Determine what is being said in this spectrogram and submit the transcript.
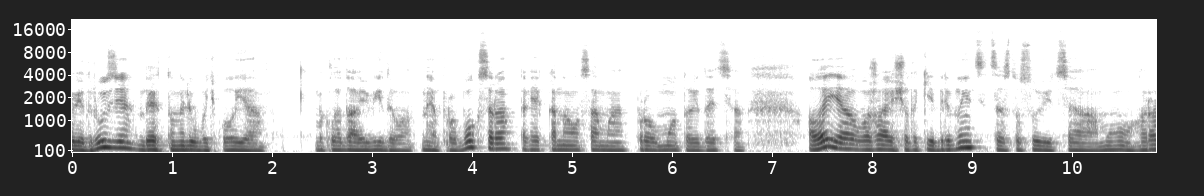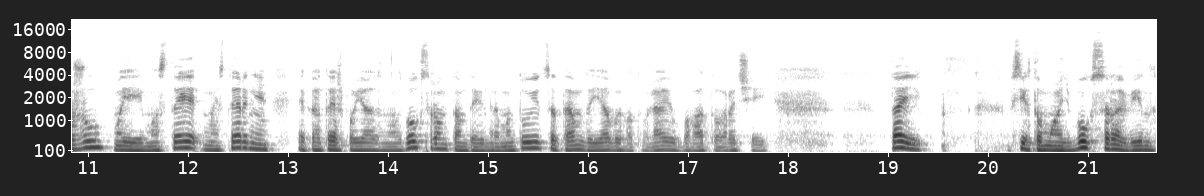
Привіт, друзі! Дехто не любить, коли я викладаю відео не про боксера, так як канал саме про мото йдеться. Але я вважаю, що такі дрібниці це стосується мого гаражу, моєї майстерні, яка теж пов'язана з боксером, там, де він ремонтується, там, де я виготовляю багато речей. Та й всі, хто мають боксера, він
